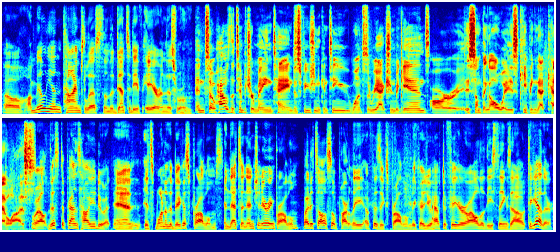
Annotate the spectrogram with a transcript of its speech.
uh, a million times less than the density of air in this room. And so, how is the temperature maintained? Does fusion continue once the reaction begins, or is something always keeping that catalyzed? Well, this depends how you do it. And it's one of the biggest problems. And that's an engineering problem, but it's also partly a physics problem because you have to figure all of these things out together.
